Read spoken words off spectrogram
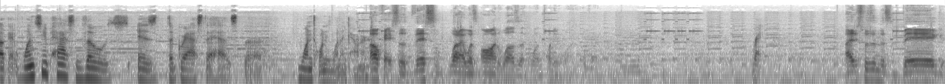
Okay, once you pass those is the grass that has the 121 encounter. Okay, so this what I was on wasn't 121. Okay. Right. I just was in this big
